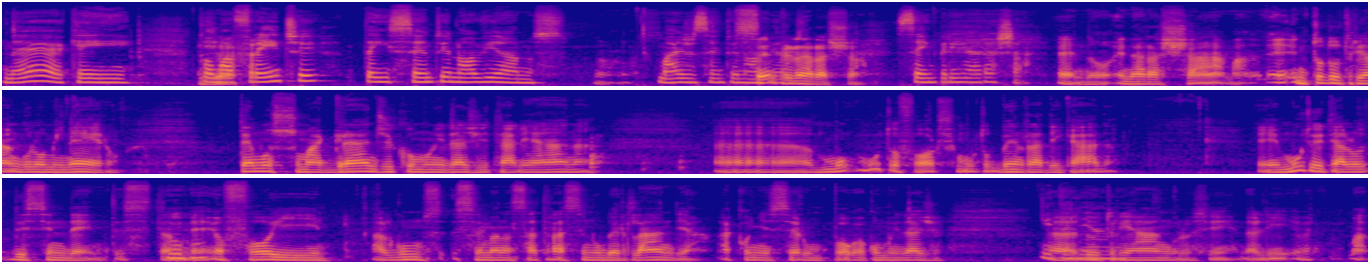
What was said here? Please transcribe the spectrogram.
né, quem toma Já. a frente, tem 109 anos. Mais de 109 Sempre anos. em Araxá. Sempre em Araxá. É, no, em Araxá, em todo o Triângulo Mineiro, temos uma grande comunidade italiana, mu muito forte, muito bem radicada, e muito italo-descendentes também. Eu fui, algumas semanas atrás, em Uberlândia, a conhecer um pouco a comunidade eh, do. Triângulo. Sim. Dali, ma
